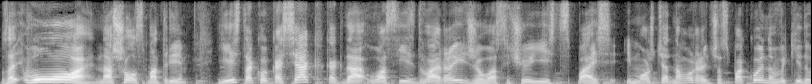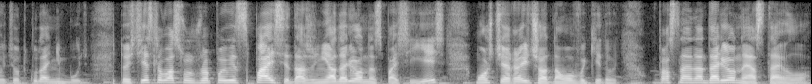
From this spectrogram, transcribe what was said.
За... Во! Нашел, смотри. Есть такой косяк, когда у вас есть два рейджа, у вас еще есть спайси. И можете одного рейджа спокойно выкидывать вот куда-нибудь. То есть, если у вас уже появился спайси, даже не одаренный спайси есть, можете рейджа одного выкидывать. Просто, наверное, одаренный оставил его.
